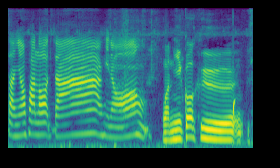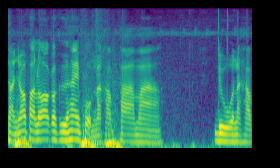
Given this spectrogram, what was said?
สายยอพาเลาะจ้าพี่น้อง วันนี้ก็คือสายย่อพาเลาะก็คือให้ผมนะครับ พามาดูนะครับ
